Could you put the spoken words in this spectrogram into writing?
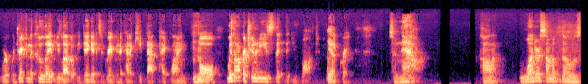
we're, we're drinking the Kool-Aid. We love it. We dig it. It's a great way to kind of keep that pipeline Mhm. full with opportunities that, that you want. Okay, Yeah. Great. So now, Colin, what are some of those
